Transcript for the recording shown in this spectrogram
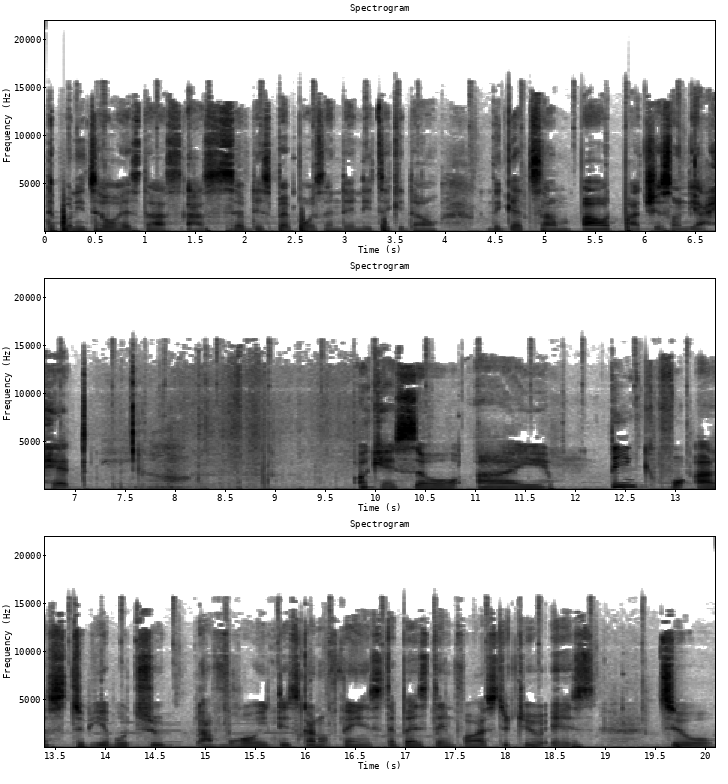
the ponytail hairstyle has, has served its purpose and then they take it down they get some bald patches on their head okay so i think for us to be able to avoid these kind of things, the best thing for us to do is to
